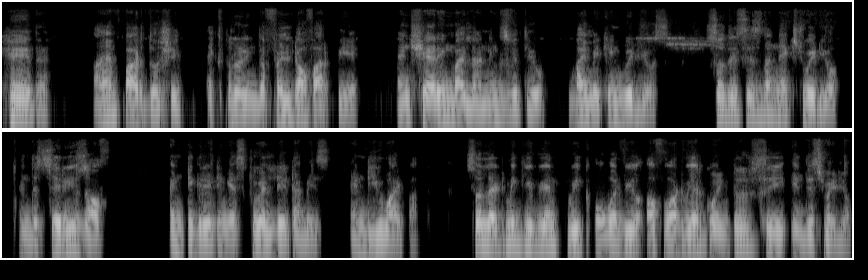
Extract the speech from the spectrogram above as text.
Hey there, I am Parth Doshi, exploring the field of RPA and sharing my learnings with you by making videos. So, this is the next video in the series of integrating SQL database and UiPath. So, let me give you a quick overview of what we are going to see in this video.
